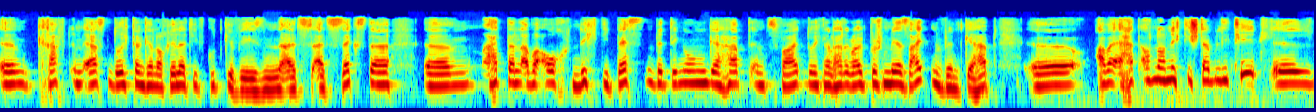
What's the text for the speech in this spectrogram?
Ähm, Kraft im ersten Durchgang ja noch relativ gut gewesen. Als, als Sechster ähm, hat dann aber auch nicht die besten Bedingungen gehabt. Im zweiten Durchgang hat er, glaube ich, ein bisschen mehr Seitenwind gehabt. Äh, aber er hat auch noch nicht die Stabilität. Äh,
